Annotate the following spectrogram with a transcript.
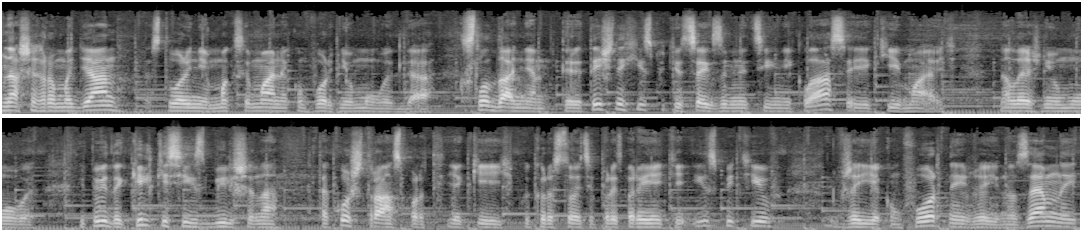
наших громадян створені максимально комфортні умови для складання теоретичних іспитів. Це екзаменаційні класи, які мають належні умови. Відповідно, кількість їх збільшена. Також транспорт, який використовується при прийнятті іспитів, вже є комфортний, вже іноземний.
